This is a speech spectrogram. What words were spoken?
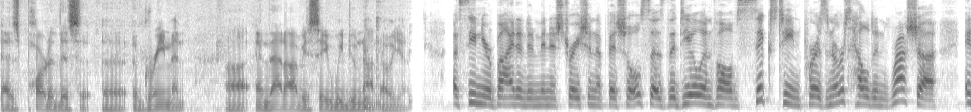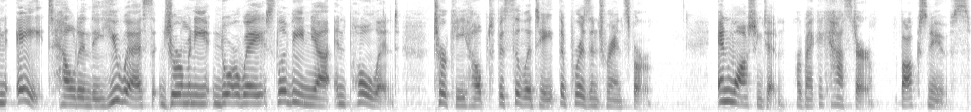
as part of this uh, agreement. Uh, and that obviously we do not know yet. A senior Biden administration official says the deal involves 16 prisoners held in Russia and eight held in the U.S., Germany, Norway, Slovenia, and Poland. Turkey helped facilitate the prison transfer. In Washington, Rebecca Castor, Fox News.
